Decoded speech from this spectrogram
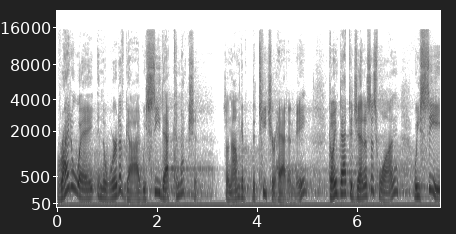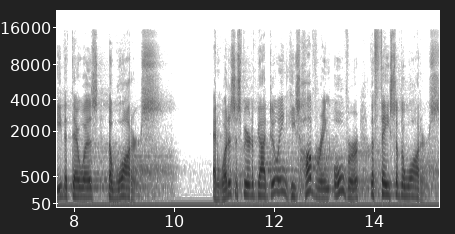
Right away in the Word of God, we see that connection. So now I'm getting the teacher hat in me. Going back to Genesis 1, we see that there was the waters. And what is the Spirit of God doing? He's hovering over the face of the waters.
